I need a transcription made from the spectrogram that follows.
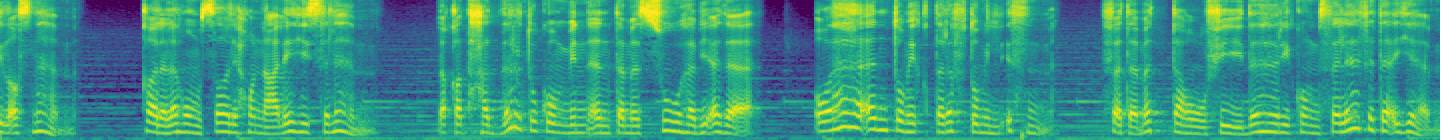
الأصنام. قال لهم صالح عليه السلام لقد حذرتكم من أن تمسوها بأذى وها أنتم اقترفتم الإثم فتمتعوا في داركم ثلاثة أيام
